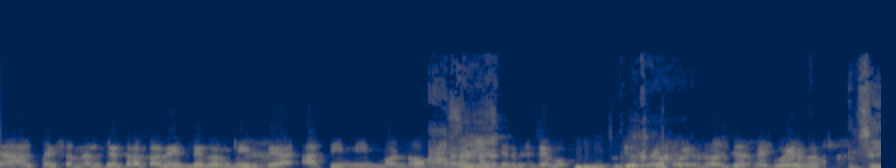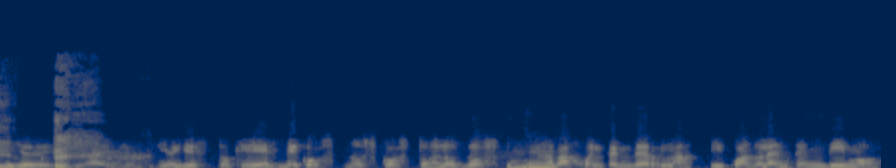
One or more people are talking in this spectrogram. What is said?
al personal, se trata de, de dormirte a, a ti mismo, ¿no? Ah, Para muy no bien. hacer de nuevo. Yo recuerdo, yo recuerdo. Sí. Y yo decía, ay, Dios mío, ¿y esto qué es? Me cos- nos costó a los dos un Mm. trabajo entenderla y cuando la entendimos,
